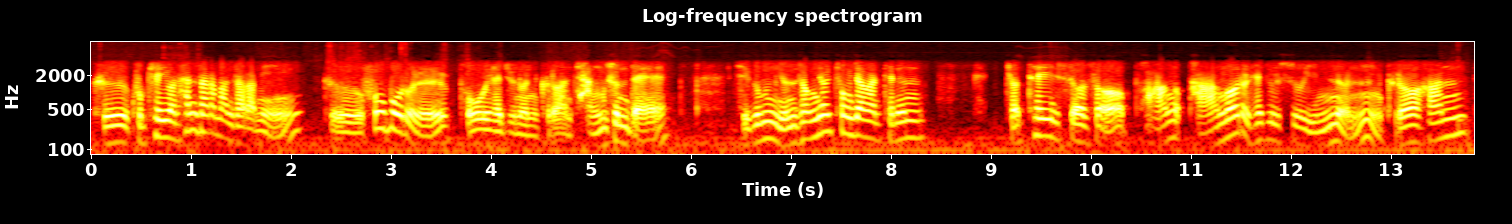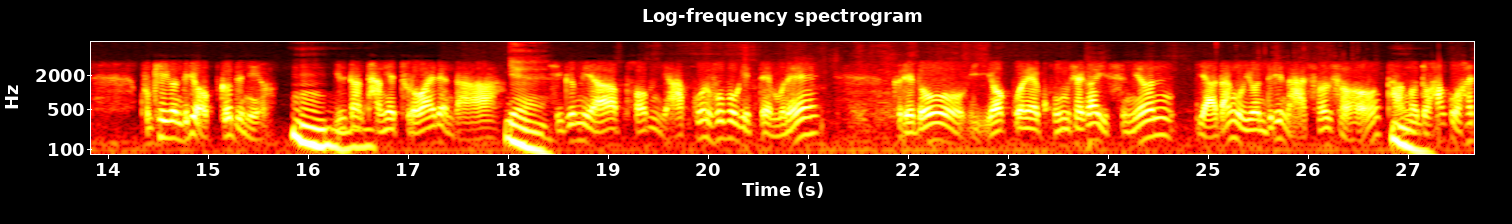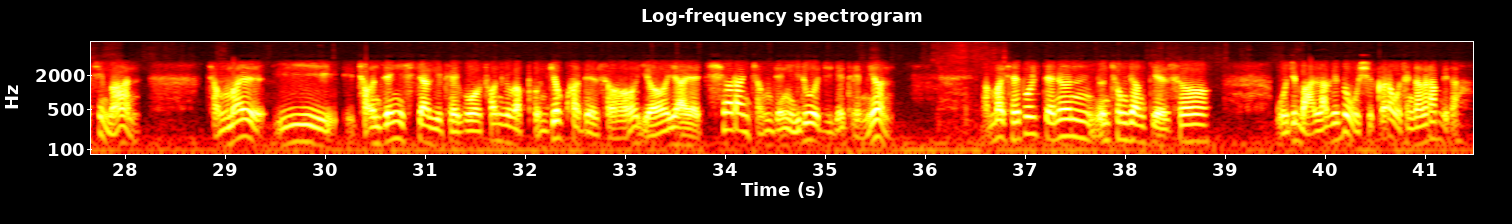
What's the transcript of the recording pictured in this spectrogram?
그 국회의원 한 사람 한 사람이 그 후보를 보호해주는 그러한 장수인데 지금 윤석열 총장한테는 곁에 있어서 방, 방어를 해줄 수 있는 그러한 국회의원들이 없거든요. 음. 일단 당에 들어와야 된다. 예. 지금이야 범야권 후보기 때문에 그래도 여권의 공세가 있으면 야당 의원들이 나서서 방어도 하고 하지만 정말 이 전쟁이 시작이 되고 선거가 본격화돼서 여야의 치열한 경쟁이 이루어지게 되면 아마 제 볼 때는 윤 총장께서 오지 말라게도 오실 거라고 생각을 합니다.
